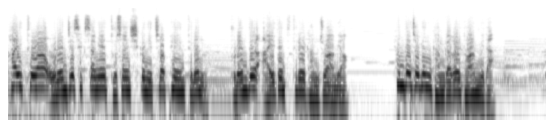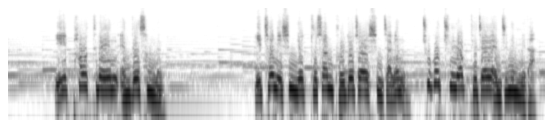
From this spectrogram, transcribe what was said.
화이트와 오렌지 색상의 두산 시그니처 페인트는 브랜드 아이덴티티를 강조하며 현대적인 감각을 더합니다. 이 파워트레인 앤드 성능 2026 두산 불도저의 심장은 초고 출력 디젤 엔진입니다.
